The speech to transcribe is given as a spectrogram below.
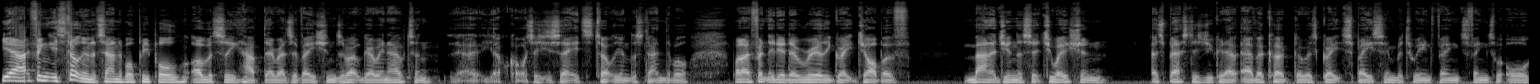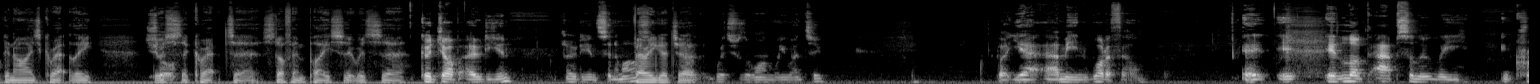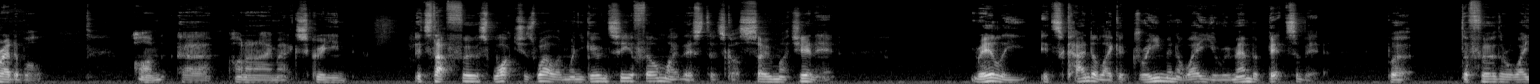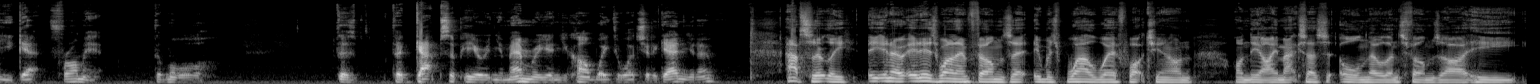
Yeah, I think it's totally understandable. People obviously have their reservations about going out, and uh, of course, as you say, it's totally understandable. But I think they did a really great job of managing the situation as best as you could ever could. There was great space in between things. Things were organised correctly. Sure. There was the correct uh, stuff in place. It was uh, good job, Odeon, Odeon Cinemas. Very good job. Uh, which was the one we went to. But yeah, I mean, what a film! It it, it looked absolutely incredible on uh, on an IMAX screen. It's that first watch as well, and when you go and see a film like this that's got so much in it, really, it's kind of like a dream in a way. You remember bits of it, but the further away you get from it, the more the the gaps appear in your memory, and you can't wait to watch it again. You know. Absolutely, you know, it is one of them films that it was well worth watching on on the IMAX, as all Nolan's films are. He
